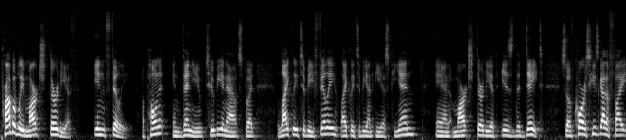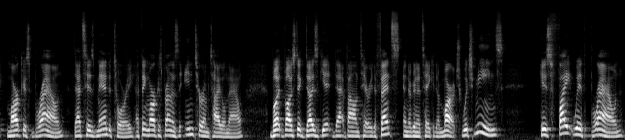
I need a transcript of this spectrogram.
probably March 30th in Philly. Opponent and venue to be announced, but likely to be Philly, likely to be on ESPN, and March 30th is the date. So, of course, he's got to fight Marcus Brown. That's his mandatory. I think Marcus Brown is the interim title now. But Gvozdyk does get that voluntary defense, and they're going to take it in March, which means his fight with Brown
